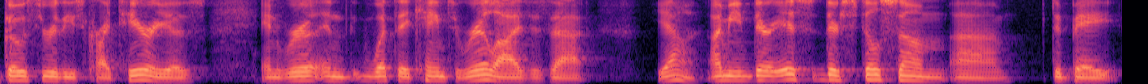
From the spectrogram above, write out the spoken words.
go through these criterias and re- and what they came to realize is that yeah, I mean there is there's still some uh, debate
